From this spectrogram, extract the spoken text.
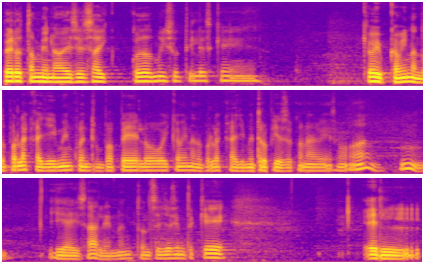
Pero también a veces hay cosas muy sutiles que, que voy caminando por la calle y me encuentro un papel o voy caminando por la calle y me tropiezo con algo y es como, ah, mm", y ahí sale, ¿no? Entonces yo siento que el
